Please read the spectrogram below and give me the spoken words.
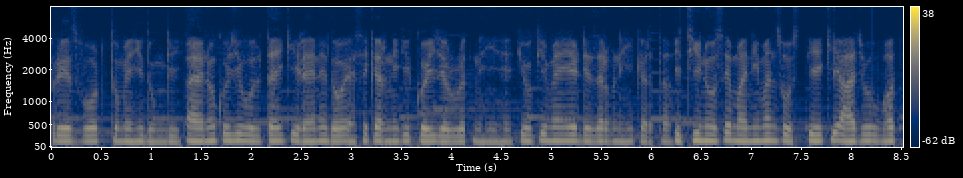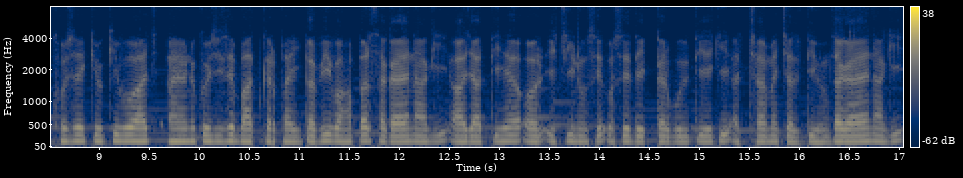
प्रेज वोट तुम्हें ही दूँगी। आयनो को जी बोलता है कि रहने दो, ऐसे करने की कोई ज़रूरत नहीं है, क्योंकि मैं ये डिजर्व नहीं करता। इचिनो से मनी मन सोचती है कि आज वो बहुत खुश है, क्योंकि वो आज आयनो को जी से बात कर पाई। तभी वहाँ पर सगाया नागी आ जाती है और इचिनो से उसे देखकर बोलती है कि अच्छा मैं चलती हूँ। सगाया नागी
